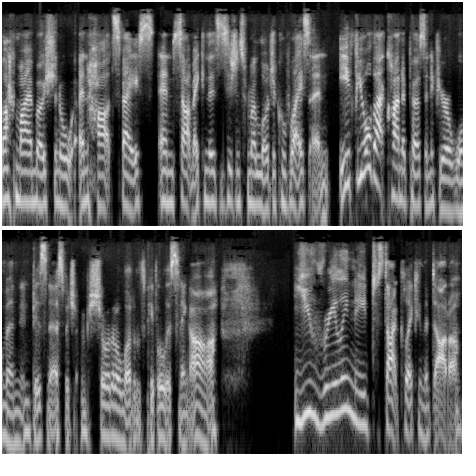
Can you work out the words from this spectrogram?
like my emotional and heart space, and start making those decisions from a logical place. And if you're that kind of person, if you're a woman in business, which I'm sure that a lot of the people listening are, you really need to start collecting the data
